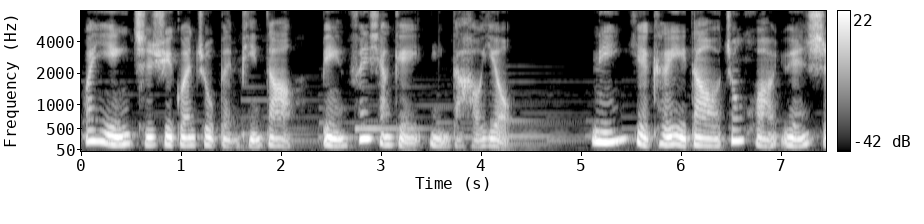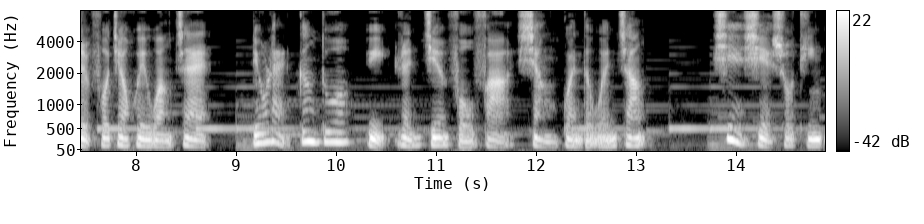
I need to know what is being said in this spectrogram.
欢迎持续关注本频道，并分享给您的好友。您也可以到中华原始佛教会网站浏览更多与人间佛法相关的文章。谢谢收听。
